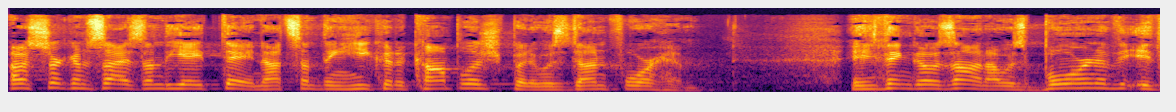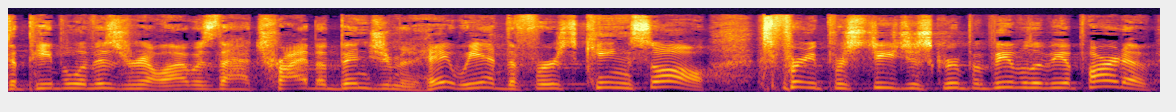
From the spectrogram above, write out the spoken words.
I was circumcised on the eighth day, not something he could accomplish, but it was done for him. And then goes on. I was born of the, the, people of Israel. I was the tribe of Benjamin. Hey, we had the first king Saul. It's a pretty prestigious group of people to be a part of.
